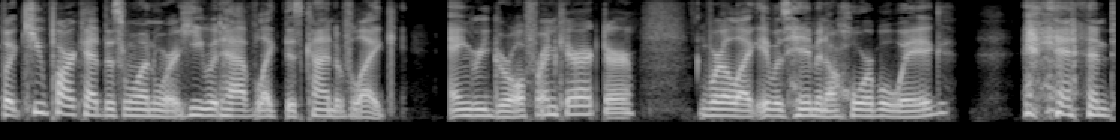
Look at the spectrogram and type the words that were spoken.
But Q Park had this one where he would have like this kind of like angry girlfriend character, where like it was him in a horrible wig. And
